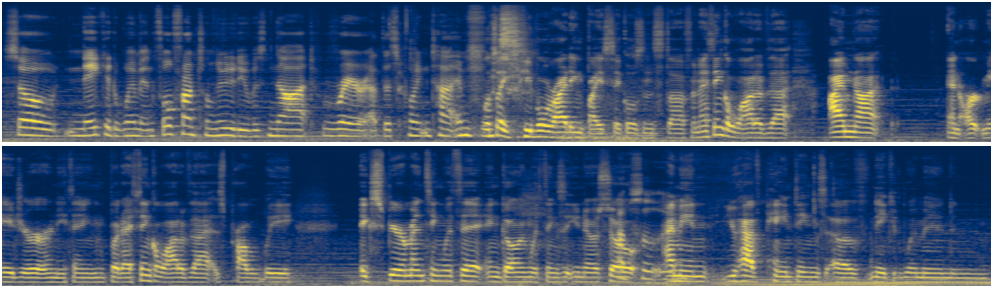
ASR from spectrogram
So, naked women, full frontal nudity was not rare at this point in time. Well, it's like people riding bicycles and stuff, and I think a lot of that. I'm not an art major or anything, but I think a lot of that is probably experimenting with it and going with things that you know. So, Absolutely. I mean, you have paintings of naked women and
